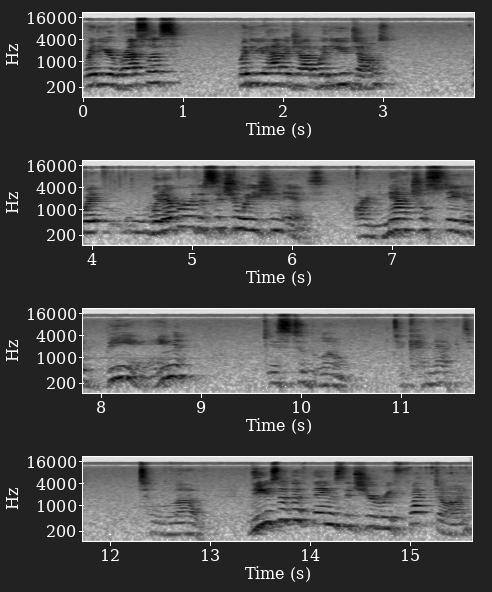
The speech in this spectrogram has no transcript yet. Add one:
whether you're breastless, whether you have a job, whether you don't, whatever the situation is, our natural state of being is to bloom, to connect, to love, These are the things that you reflect on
